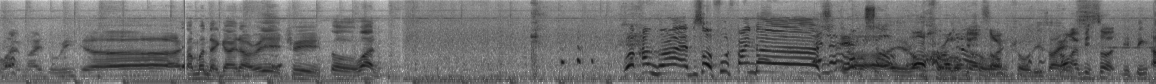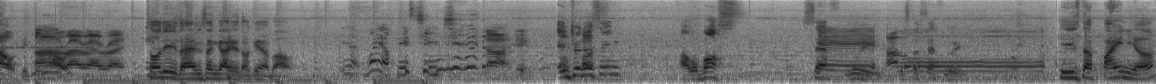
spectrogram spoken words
what am I doing here? Summon that guy now. Ready? Three, two, one. Welcome to our episode of Food Finders! Hello, Eh, wrong show. Uh, wrong Oh, show, wrong wrong show, show, wrong show. This one Wrong episode. Eating out, eating Ah, out. right, right, right. So this is the handsome guy you're talking about. Yeah, Why your face change? Ah, of Introducing our boss, Seth Yay, Louis, Hello. Mr. Seth Louis. He's the pioneer,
